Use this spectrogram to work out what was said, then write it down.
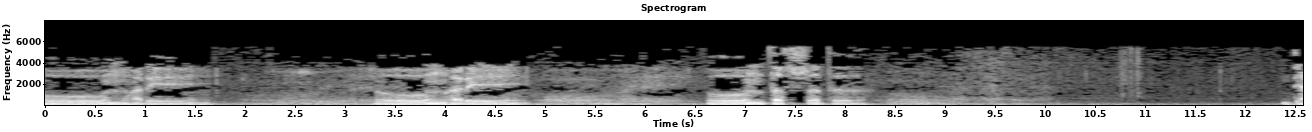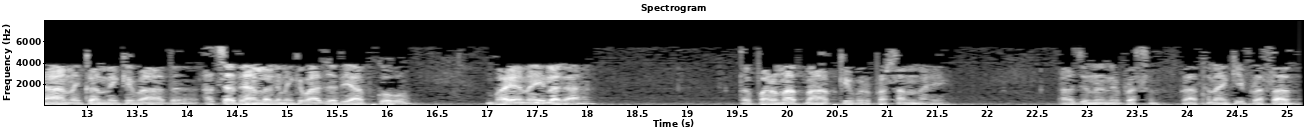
ओम हरे। ओम हरे। ओम तत्सत। ध्यान करने के बाद अच्छा ध्यान लगने के बाद यदि आपको भय नहीं लगा तो परमात्मा आपके ऊपर प्रसन्न है। अर्जुन ने प्रार्थना की, प्रसाद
